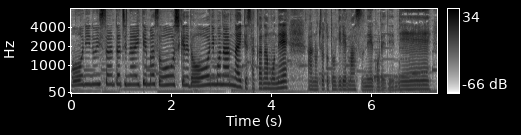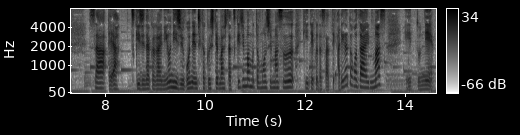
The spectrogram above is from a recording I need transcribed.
モーニ主さんたち泣いてます。大しけでどうにもなんないって魚もね、あの、ちょっと途切れますね。これでね。さあ、え、あ、築地仲買人を25年近くしてました。築地マムと申します。聞いてくださってありがとうございます。えっとね、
